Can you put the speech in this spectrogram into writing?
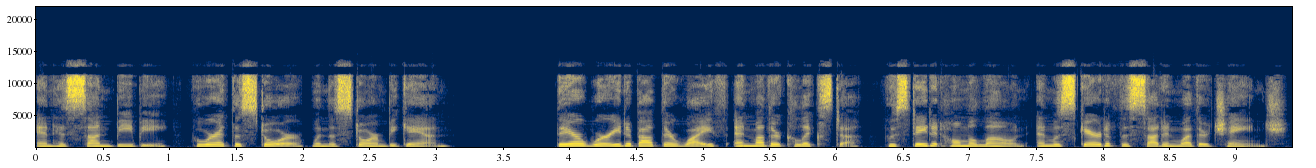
and his son Bibi, who were at the store when the storm began. They are worried about their wife and mother Calixta, who stayed at home alone and was scared of the sudden weather change.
